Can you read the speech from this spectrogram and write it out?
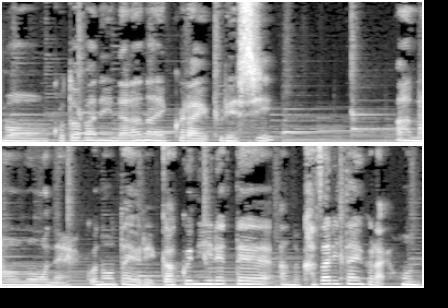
もう言葉にならないくらい嬉しい。あの、もうね、このお便り額に入れて、あの、飾りたいぐらい、本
